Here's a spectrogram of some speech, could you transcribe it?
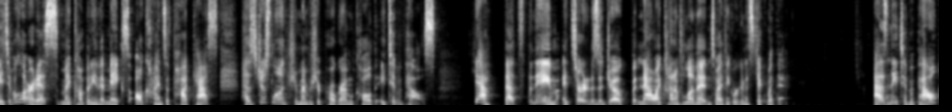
Atypical Artists, my company that makes all kinds of podcasts, has just launched a membership program called Atypipals. Yeah, that's the name. It started as a joke, but now I kind of love it, and so I think we're going to stick with it. As an Atypical Pal,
